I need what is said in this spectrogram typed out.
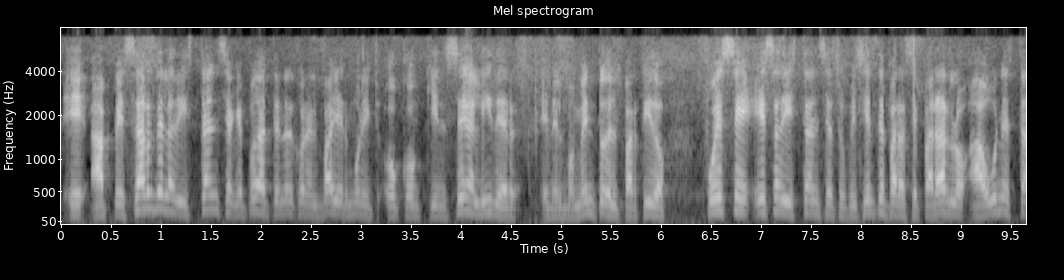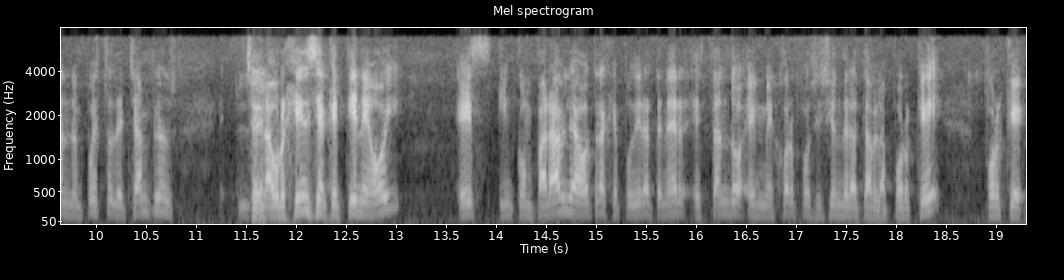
eh, a pesar de la distancia que pueda tener con el Bayern Múnich o con quien sea líder en el momento del partido, fuese esa distancia suficiente para separarlo, aún estando en puesto de Champions, Sí. la urgencia que tiene hoy es incomparable a otra que pudiera tener estando en mejor posición de la tabla. ¿Por qué? Porque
